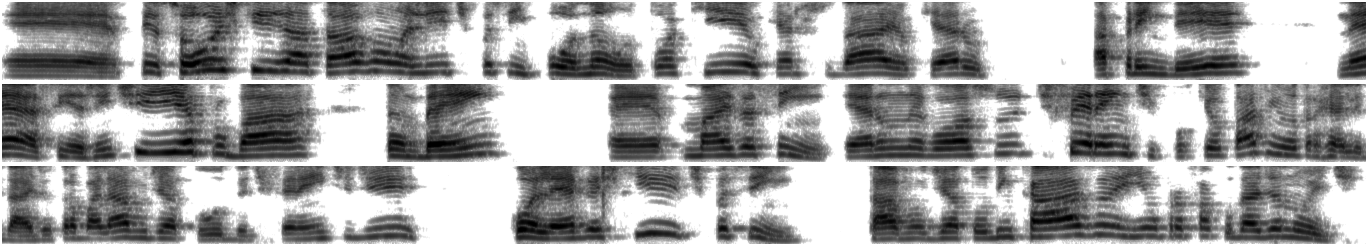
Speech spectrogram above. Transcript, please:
É, pessoas que já estavam ali, tipo assim, pô, não, eu tô aqui, eu quero estudar, eu quero aprender, né? Assim, a gente ia pro bar também, é, mas assim, era um negócio diferente, porque eu estava em outra realidade, eu trabalhava o dia todo, é diferente de colegas que, tipo assim, estavam o dia todo em casa e iam para a faculdade à noite.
